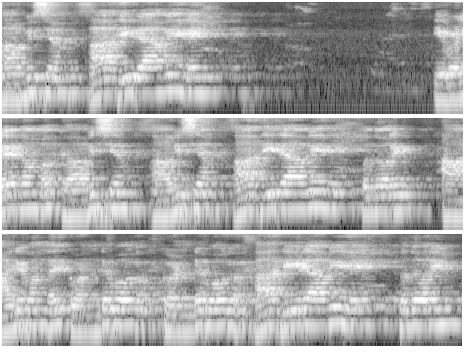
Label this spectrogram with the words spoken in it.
ആവശ്യം ആദിരാവിലെ. ഇവളെ നമുക്ക് ആവശ്യം ആവശ്യം. ആദിരാവിലെ എന്ന് പറയും ആര് വന്ന് കൊണ്ടുപോകും കൊണ്ടുപോകും. ആദിരാവിലെ എന്ന് പറയും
